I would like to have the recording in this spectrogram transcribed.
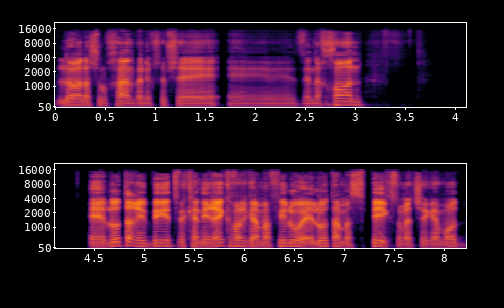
לא על השולחן, ואני חושב שזה אה, נכון. העלו את הריבית, וכנראה כבר גם אפילו העלו אותה מספיק, זאת אומרת שגם עוד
